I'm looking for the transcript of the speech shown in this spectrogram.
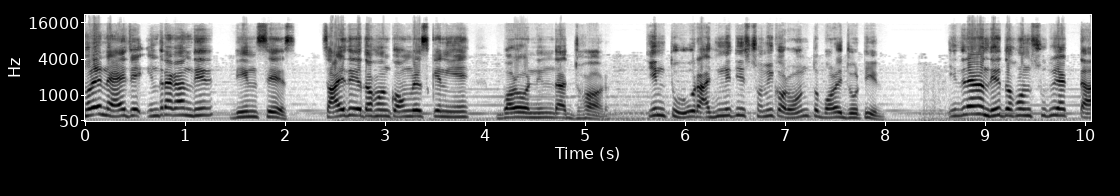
ধরে নেয় যে ইন্দিরা গান্ধীর দিন শেষ, চারিদিকে তখন কংগ্রেসকে নিয়ে বড় নিন্দার ঝড়। কিন্তু রাজনীতির সমীকরণ তো বড় জটিল। ইন্দিরা গান্ধী তখন শুধু একটা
